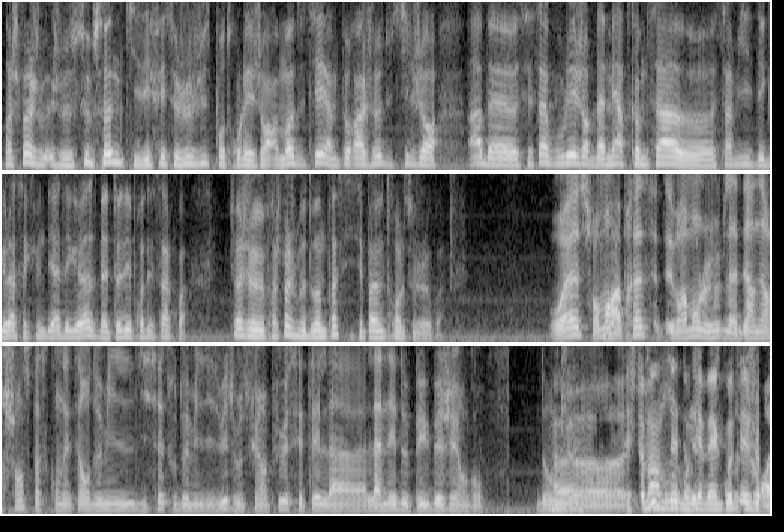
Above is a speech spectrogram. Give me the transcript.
franchement, je, je soupçonne qu'ils aient fait ce jeu juste pour troller. Genre en mode, tu sais, un peu rageux, du style genre, ah ben c'est ça que vous voulez, genre de la merde comme ça, euh, service dégueulasse avec une DA dégueulasse, ben tenez, prenez ça quoi. Tu vois, je, franchement, je me demande pas si c'est pas un troll ce jeu quoi. Ouais, sûrement. Ouais. Après, c'était vraiment le jeu de la dernière chance parce qu'on était en 2017 ou 2018, je me souviens plus, et c'était la- l'année de PUBG en gros. Donc, Ah ouais. euh, Et justement, sais, donc il y avait un côté genre-.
